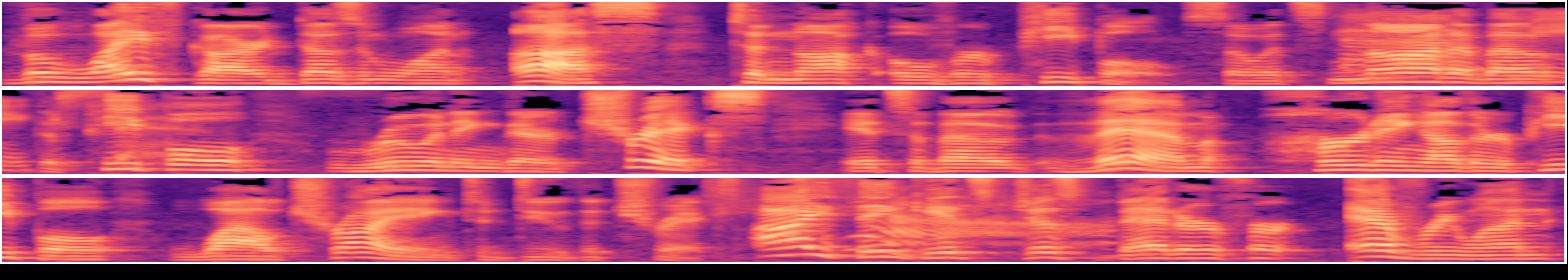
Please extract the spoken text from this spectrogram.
the lifeguard doesn't want us to knock over people. So it's not about the people ruining their tricks. It's about them hurting other people while trying to do the tricks. I think it's just better for everyone.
